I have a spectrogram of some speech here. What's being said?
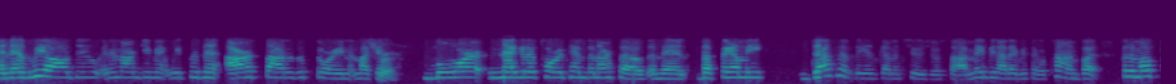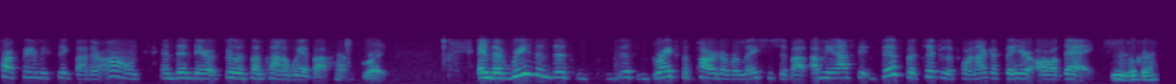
And as we all do in an argument, we present our side of the story and like Sure. it's more negative towards him than ourselves. And then the family definitely is going to choose your side. Maybe not every single time, but for the most part, families stick by their own, and then they're feeling some kind of way about him. Right. And the reason this this breaks apart a relationship, I, I mean, I see this particular point. I could stay here all day. Mm, okay.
